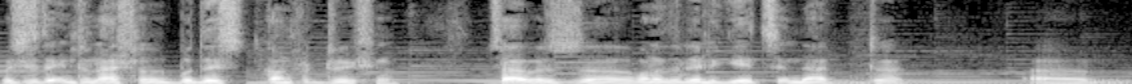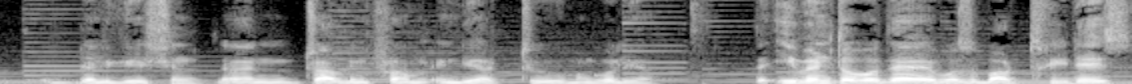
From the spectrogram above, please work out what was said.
which is the International Buddhist Confederation. So I was uh, one of the delegates in that uh, um, delegation and traveling from India to Mongolia. The event over there was about three days,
